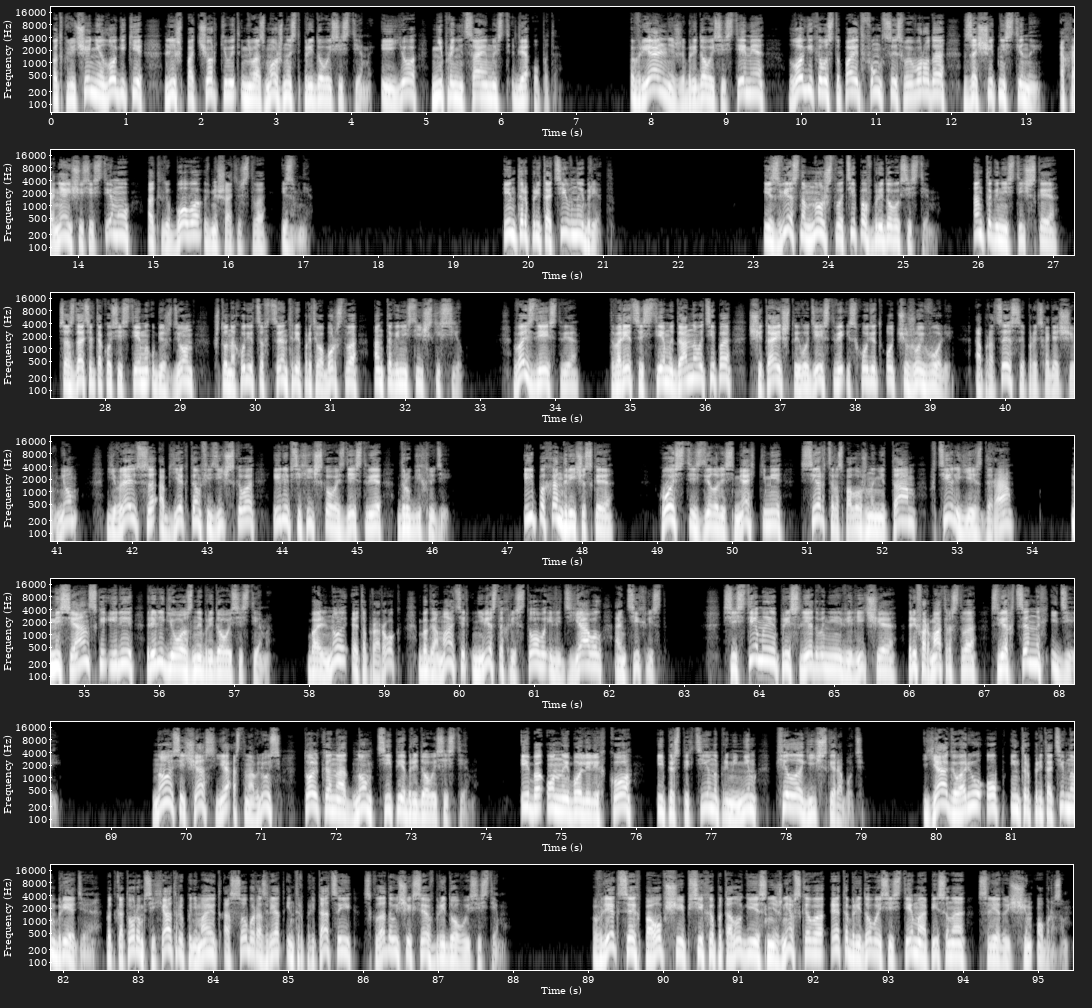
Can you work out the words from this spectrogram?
Подключение логики лишь подчеркивает невозможность бредовой системы и ее непроницаемость для опыта. В реальной же бредовой системе логика выступает функцией своего рода защитной стены, охраняющей систему от любого вмешательства извне. Интерпретативный бред Известно множество типов бредовых систем. Антагонистическая, Создатель такой системы убежден, что находится в центре противоборства антагонистических сил. Воздействие. Творец системы данного типа считает, что его действия исходят от чужой воли, а процессы, происходящие в нем, являются объектом физического или психического воздействия других людей. Ипохондрическое. Кости сделались мягкими, сердце расположено не там, в теле есть дыра, мессианской или религиозной бредовой системы. Больной — это пророк, Богоматерь, невеста Христова или дьявол, антихрист. Системы преследования, величия, реформаторства, сверхценных идей. Но сейчас я остановлюсь только на одном типе бредовой системы, ибо он наиболее легко и перспективно применим к филологической работе. Я говорю об интерпретативном бреде, под которым психиатры понимают особый разряд интерпретаций, складывающихся в бредовую систему. В лекциях по общей психопатологии Снежневского эта бредовая система описана следующим образом.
